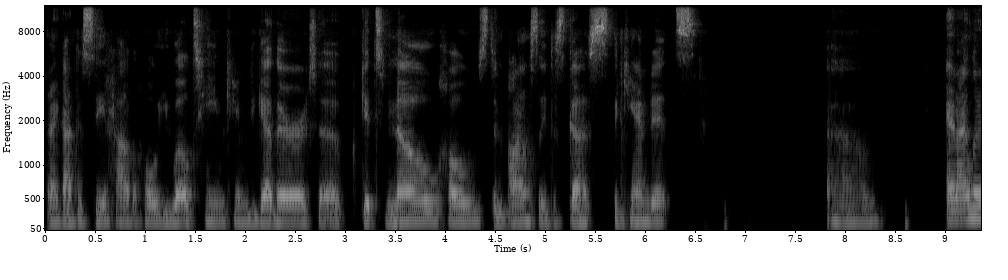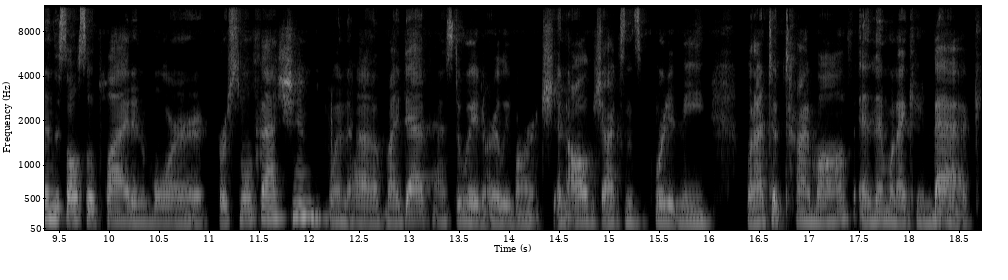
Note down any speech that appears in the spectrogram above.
And I got to see how the whole UL team came together to get to know, host, and honestly discuss the candidates. Um, and I learned this also applied in a more personal fashion when uh, my dad passed away in early March and all of Jackson supported me when I took time off. And then when I came back,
